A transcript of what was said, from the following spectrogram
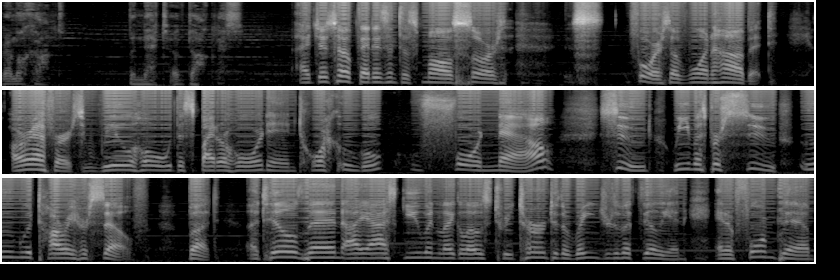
Remmorchant, the net of darkness. I just hope that isn't a small source, force of one hobbit. Our efforts will hold the spider horde in Torech Ungol for now. Soon we must pursue Ungwatari herself. But until then, I ask you and Legolas to return to the Rangers of Ithilien and inform them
